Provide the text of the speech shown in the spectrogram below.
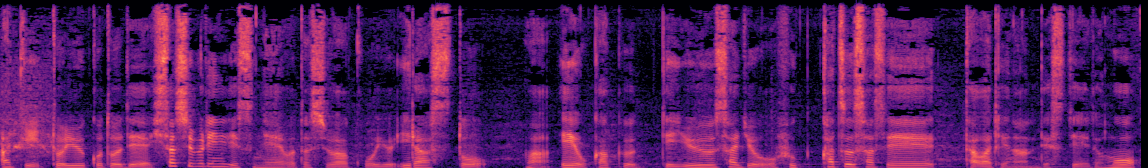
秋ということで久しぶりにですね私はこういうイラスト、まあ、絵を描くっていう作業を復活させたわけなんですけれども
